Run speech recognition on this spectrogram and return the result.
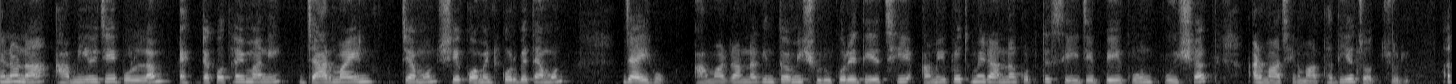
কেননা আমি ওই যে বললাম, একটা কথাই মানি, যার মাইন্ড যেমন সে কমেন্ট করবে তেমন। যাই হোক, আমার রান্না কিন্তু আমি শুরু করে দিয়েছি। আমি প্রথমে রান্না করতেছি সেই যে বেগুন, পুঁই শাক আর মাছের মাথা দিয়ে চচ্চড়ি। আর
